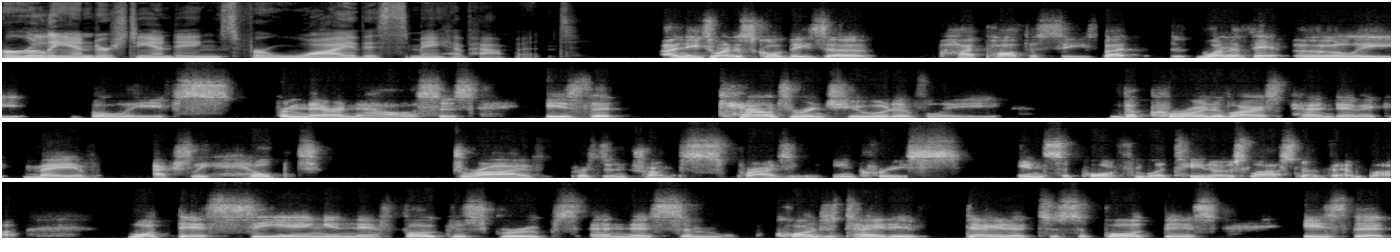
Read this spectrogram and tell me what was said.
early understandings for why this may have happened? I need to underscore these are hypotheses, but one of their early beliefs from their analysis is that counterintuitively, the coronavirus pandemic may have actually helped drive President Trump's surprising increase in support from Latinos last November. What they're seeing in their focus groups, and there's some quantitative data to support this, is that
